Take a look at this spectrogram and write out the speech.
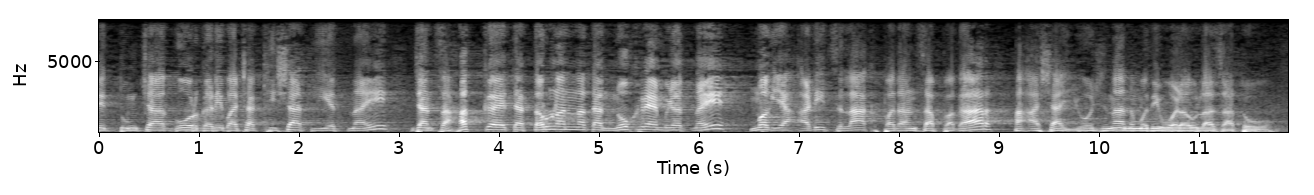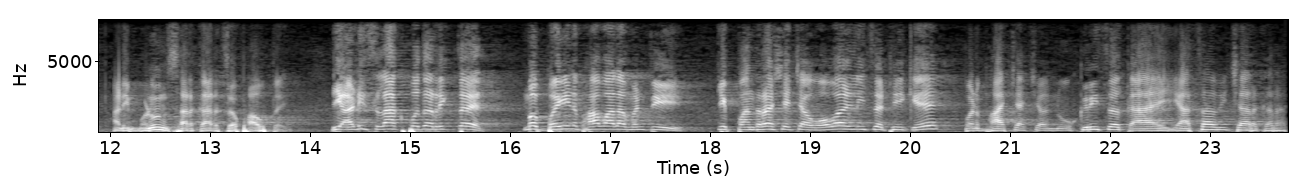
ते तुमच्या गोरगरिबाच्या खिशात येत नाही ज्यांचा हक्क आहे त्या तरुणांना त्या नोकऱ्या मिळत नाही. मग या अडीच लाख पदांचा पगार हा अशा योजनांमध्ये वळवला जातो. आणि म्हणून सरकारचं फावतंय. ही अडीच लाख पदं रिक्त आहेत. मग बहीण भावाला म्हणती की पंधराशेच्या ओवाळणीचं ठीक आहे पण भाच्याच्या नोकरीचं काय याचा विचार करा.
